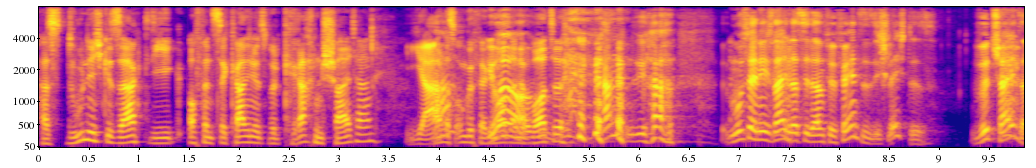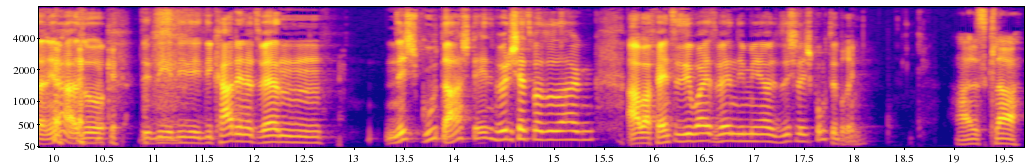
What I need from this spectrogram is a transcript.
Hast du nicht gesagt, die Offense der Cardinals wird krachen scheitern? Ja. Waren das ungefähr genau ja, deine Worte? Kann, ja. Muss ja nicht sein, dass sie dann für Fantasy schlecht ist. Wird scheitern, ja. Also okay. die, die, die Cardinals werden nicht gut dastehen, würde ich jetzt mal so sagen. Aber Fantasy-wise werden die mir sicherlich Punkte bringen. Alles klar.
